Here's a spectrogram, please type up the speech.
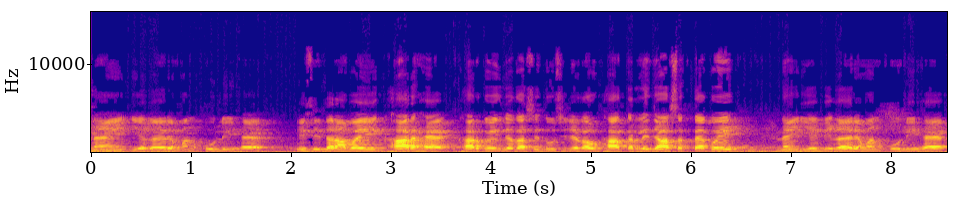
نہیں، یہ غیر منقولی ہے۔ اسی طرح بھائی، گھر ہے۔ گھر کو ایک جگہ سے دوسری جگہ اٹھا کر لے جا سکتا ہے کوئی؟ نہیں، یہ بھی غیر منقولی ہے۔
